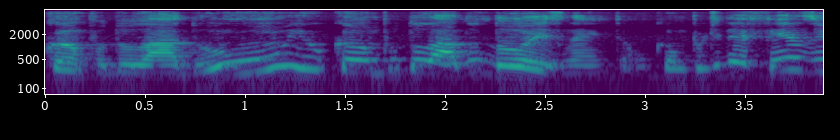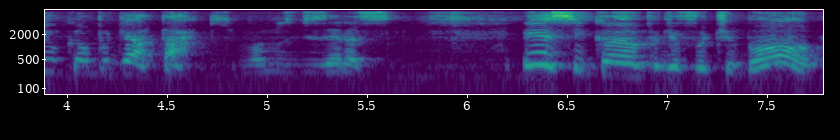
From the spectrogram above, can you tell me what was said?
campo do lado 1 um e o campo do lado 2, né? Então, o campo de defesa e o campo de ataque, vamos dizer assim. Esse campo de futebol,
